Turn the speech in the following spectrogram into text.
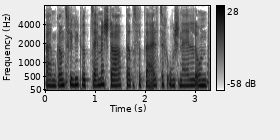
Ähm, ganz viele Leute, die zusammen starten, aber es verteilt sich auch schnell und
